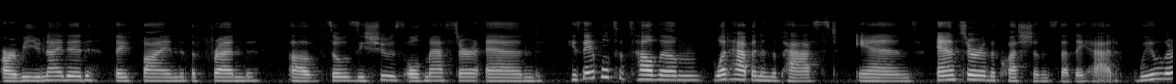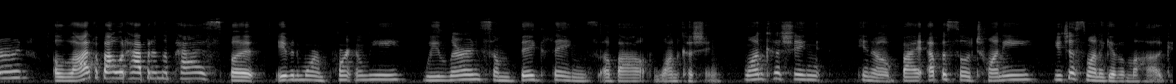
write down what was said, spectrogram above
are reunited. They find the friend of Zhou Zishu's old master, and he's able to tell them what happened in the past and answer the questions that they had. We learn a lot about what happened in the past, but even more importantly, we learn some big things about Wen Kexing. Wen Kexing, you know, by episode 20, you just want to give him a hug.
